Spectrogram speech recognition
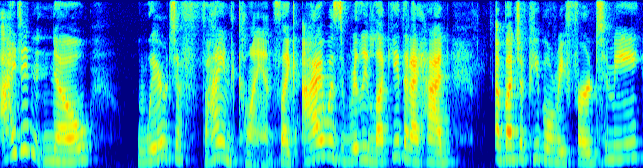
I didn't know where to find clients. Like, I was really lucky that I had a bunch of people referred to me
